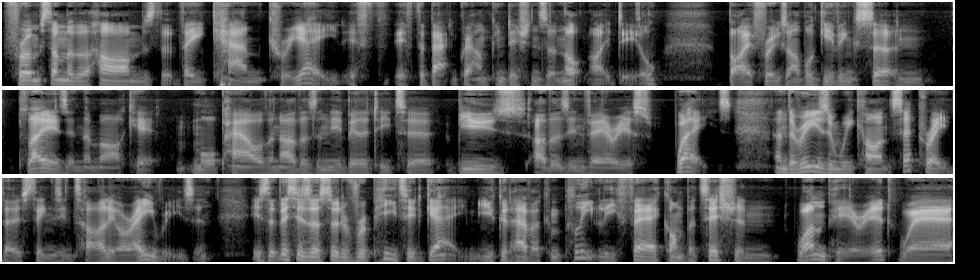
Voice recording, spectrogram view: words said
from some of the harms that they can create if if the background conditions are not ideal, by for example giving certain players in the market more power than others and the ability to abuse others in various ways. And the reason we can't separate those things entirely, or a reason, is that this is a sort of repeated game. You could have a completely fair competition one period where,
